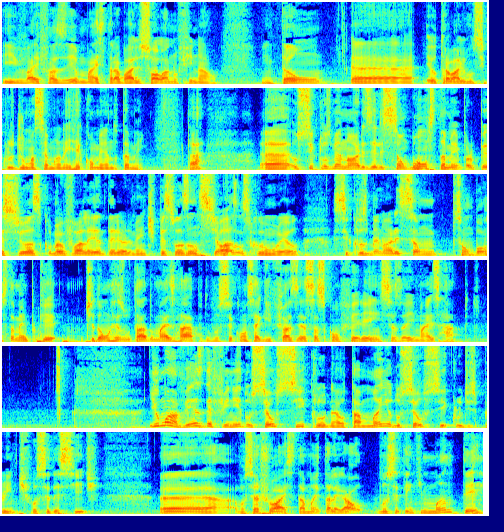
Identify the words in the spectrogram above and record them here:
e vai fazer mais trabalho só lá no final. Então, é, eu trabalho um ciclo de uma semana e recomendo também, tá? Uh, os ciclos menores eles são bons também para pessoas, como eu falei anteriormente, pessoas ansiosas como eu. Os ciclos menores são, são bons também porque te dão um resultado mais rápido. Você consegue fazer essas conferências aí mais rápido. E uma vez definido o seu ciclo, né, o tamanho do seu ciclo de sprint, você decide é, você achou, ah, esse tamanho tá legal, você tem que manter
